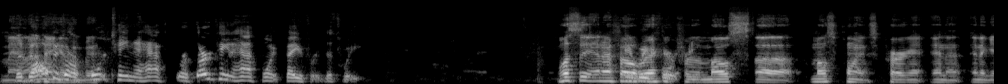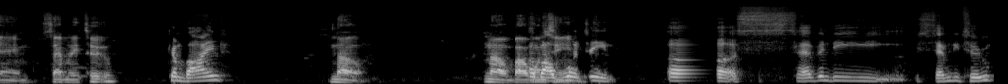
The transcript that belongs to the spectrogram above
Man, the Dolphins are gonna be- 14 and a half or 13 and a half point favorite this week. What's the NFL record for the most uh most points per in a in a game? Seventy two? Combined No, no, by one about team. one team. Uh, uh 70 72.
